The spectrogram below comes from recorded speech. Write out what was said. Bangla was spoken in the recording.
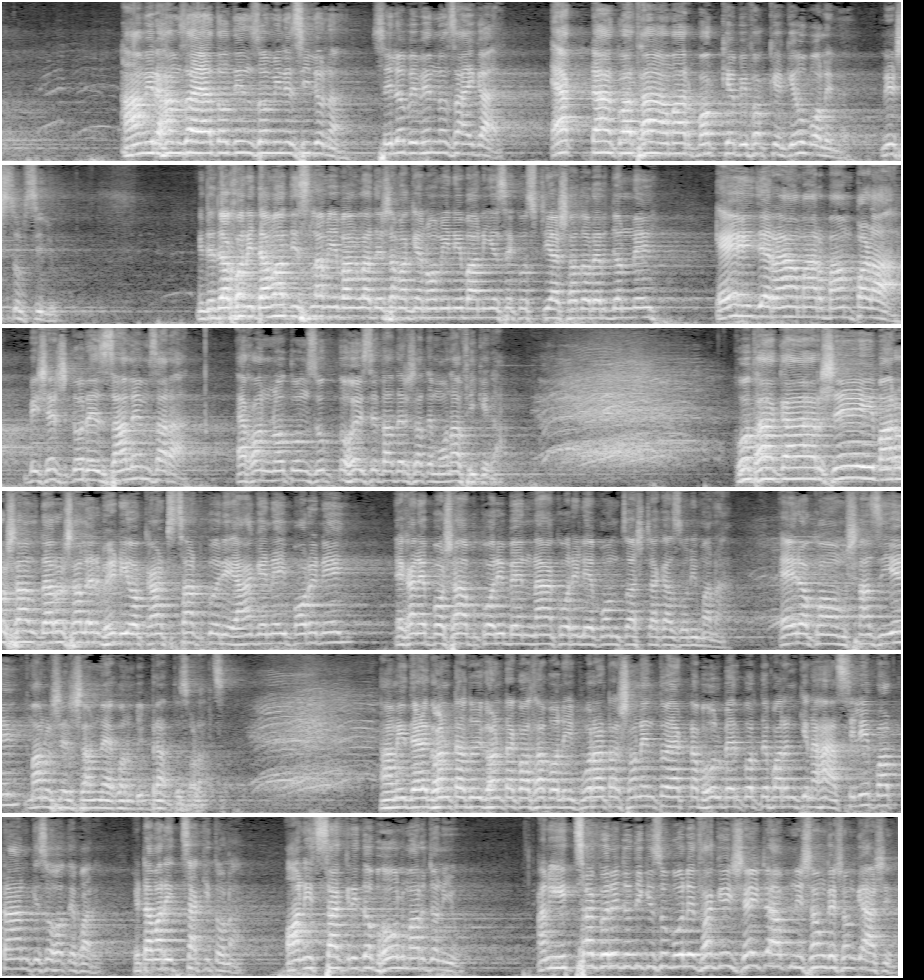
আমির হামজা এতদিন জমিনে ছিল না, ছিল বিভিন্ন জায়গায়। একটা কথা আমার পক্ষে বিপক্ষে কেউ বলে না, নিশ্চুপ ছিল। কিন্তু যখনই জামাত ইসলামী বাংলাদেশ আমাকে নমিনি বানিয়েছে কুষ্টিয়া সদরের জন্যে, এই যে রাম আর বামপাড়া, বিশেষ করে জালেম যারা, এখন নতুন যুক্ত হয়েছে তাদের সাথে মোনাফিকেরা। কোথাকার সেই বারো সাল, তেরো সালের ভিডিও কাটছাট করে, আগে নেই, পরে নেই, এখানে প্রসাব করিবেন, না করিলে পঞ্চাশ টাকা জরিমানা। এইরকম সাজিয়ে মানুষের সামনে এখন বিভ্রান্ত ছড়াচ্ছে। আমি দেড় ঘণ্টা, দুই ঘণ্টা কথা বলি, পোড়াটা শোনেন তো একটা ভুল বের করতে পারেন কিনা? হ্যাঁ স্লিপ অফ টান কিছু হতে পারে। এটা আমার ইচ্ছাকৃত না। অনিচ্ছাকৃত ভুল মার্জনীয়। আমি ইচ্ছা করে যদি কিছু বলে থাকি, সেইটা আপনি সঙ্গে সঙ্গে আসেন।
